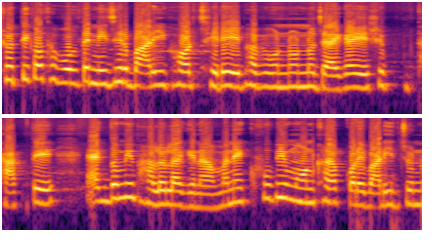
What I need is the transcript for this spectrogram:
সত্যি কথা বলতে নিজের বাড়ি, ঘর ছেড়ে এভাবে অন্য অন্য জায়গায় এসে থাকতে একদমই ভালো লাগে না। মানে খুবই মন খারাপ করে বাড়ির জন্য,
